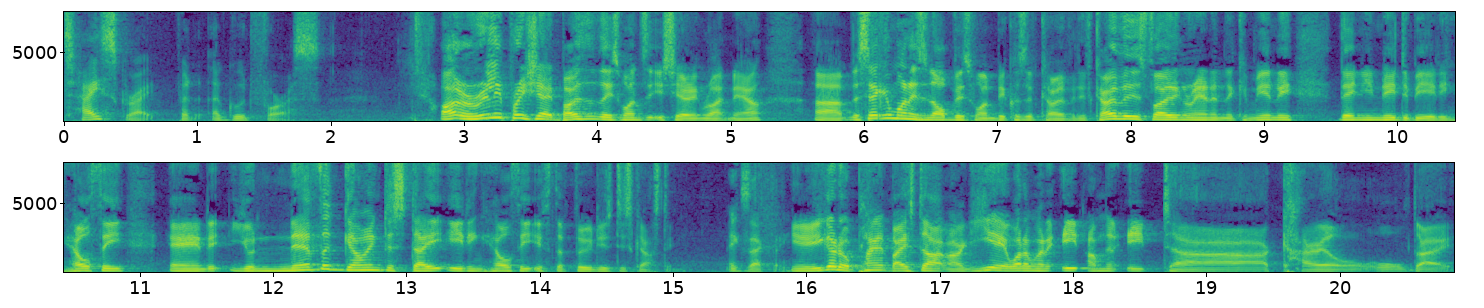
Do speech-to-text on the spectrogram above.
taste great but are good for us. I really appreciate both of these ones that you're sharing right now. Um, the second one is an obvious one because of COVID. If COVID is floating around in the community, then you need to be eating healthy, and you're never going to stay eating healthy if the food is disgusting. Exactly. You know, you go to a plant-based diet, like, yeah, what I'm going to eat, I'm going to eat uh, kale all day.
